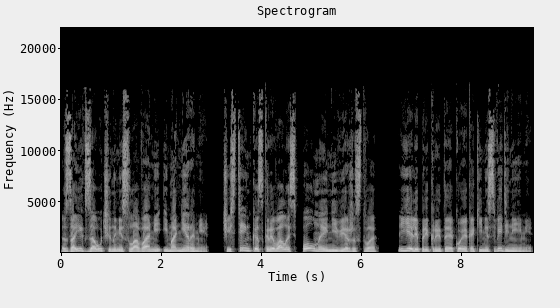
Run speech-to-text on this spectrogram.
за их заученными словами и манерами частенько скрывалось полное невежество, еле прикрытое кое-какими сведениями,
